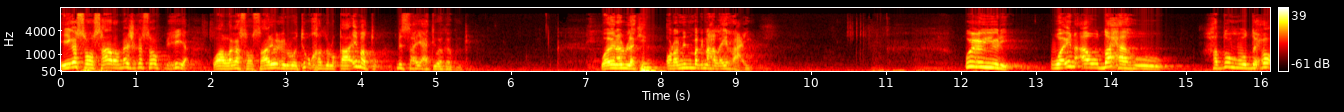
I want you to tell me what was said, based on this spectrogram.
iiga soo saaroo meesha ka soo waa laga soo saaray wuxu uhi wa tu'khadu lqaa'imatu bisaxiixati waa ka guud waa inaanu laakiin odhanin la i raaciyo. Wuxuu yidhi wain awdaxahu hadduu muudixo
